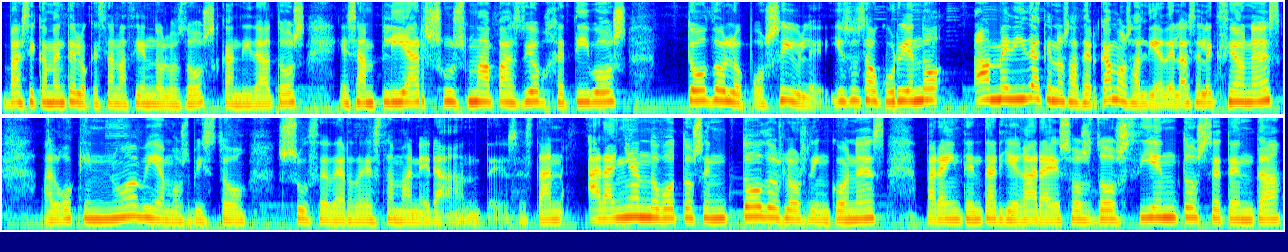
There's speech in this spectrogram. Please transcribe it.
Básicamente lo que están haciendo los dos candidatos es ampliar sus mapas de objetivos todo lo posible. Y eso está ocurriendo a medida que nos acercamos al día de las elecciones, algo que no habíamos visto suceder de esta manera antes. Están arañando votos en todos los rincones para intentar llegar a esos 270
